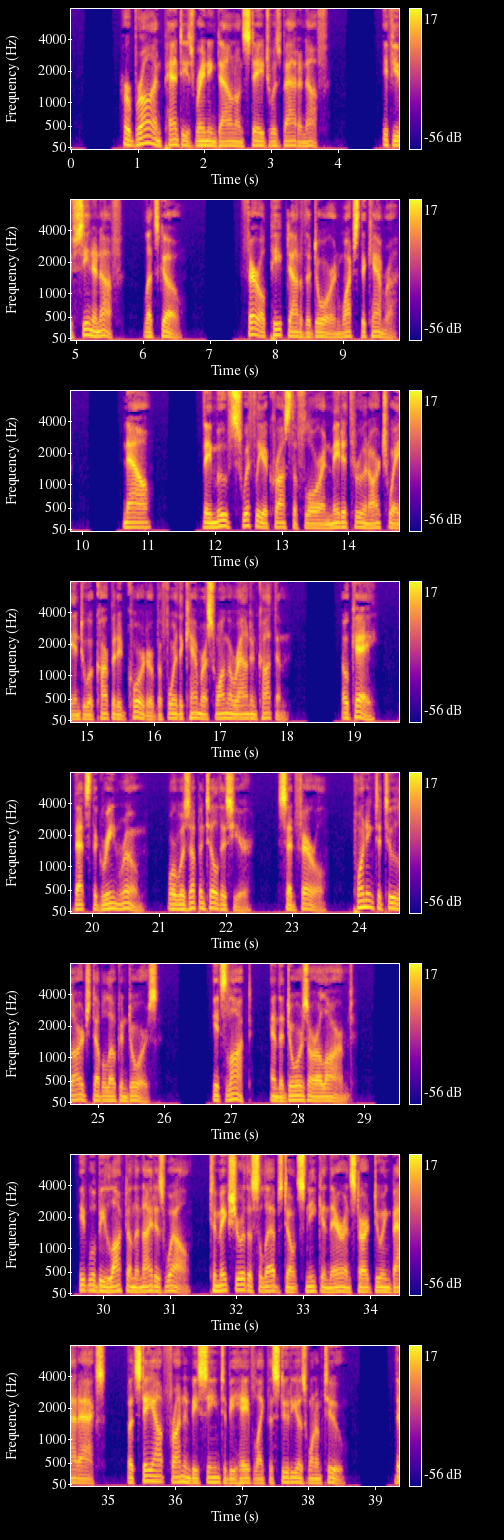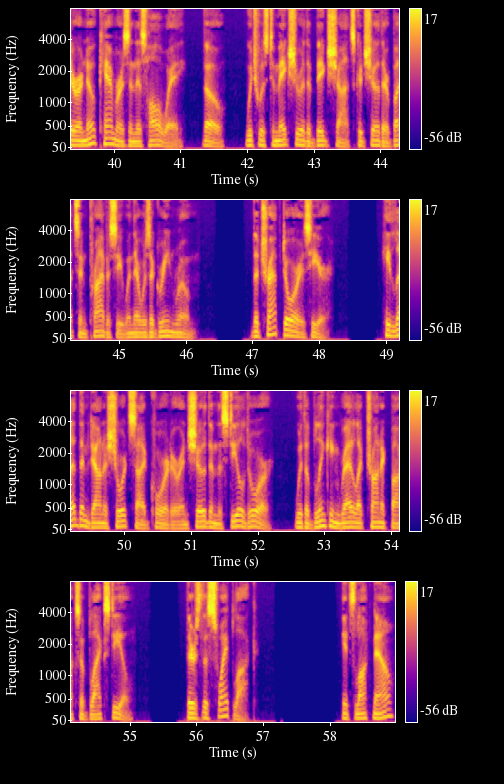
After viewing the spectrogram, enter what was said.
Her bra and panties raining down on stage was bad enough. If you've seen enough, let's go. Farrell peeped out of the door and watched the camera. Now, they moved swiftly across the floor and made it through an archway into a carpeted corridor before the camera swung around and caught them. Okay, that's the green room, or was up until this year, said Farrell, pointing to two large double oaken doors. It's locked, and the doors are alarmed. It will be locked on the night as well, to make sure the celebs don't sneak in there and start doing bad acts, but stay out front and be seen to behave like the studios want them to. There are no cameras in this hallway, though, which was to make sure the big shots could show their butts in privacy when there was a green room. The trap door is here. He led them down a short side corridor and showed them the steel door, with a blinking red electronic box of black steel. There's the swipe lock. It's locked now?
